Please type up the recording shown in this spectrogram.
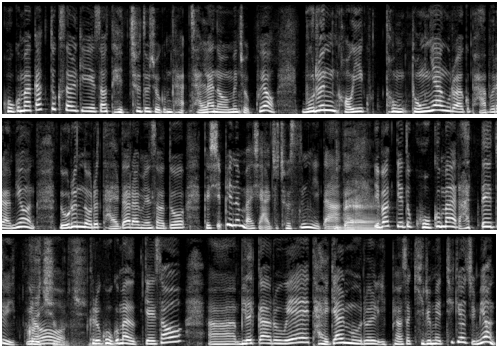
고구마 깍둑 썰기에서 대추도 조금 다 잘라 넣으면 좋고요. 물은 거의 동, 동량으로 하고 밥을 하면 노릇노릇 달달하면서도 그 씹히는 맛이 아주 좋습니다. 네. 이 밖에도 고구마 라떼도 있고요. 그렇지, 그렇지. 리고 고구마 으깨서 아, 밀가루에 달걀물을 입혀서 기름에 튀겨주면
